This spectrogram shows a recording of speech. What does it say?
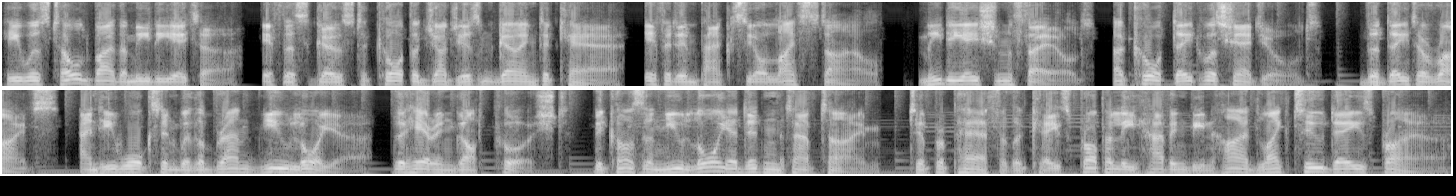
He was told by the mediator, if this goes to court the judge isn't going to care if it impacts your lifestyle. Mediation failed. A court date was scheduled. The date arrives, and he walks in with a brand new lawyer. The hearing got pushed because the new lawyer didn't have time to prepare for the case properly having been hired like two days prior.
